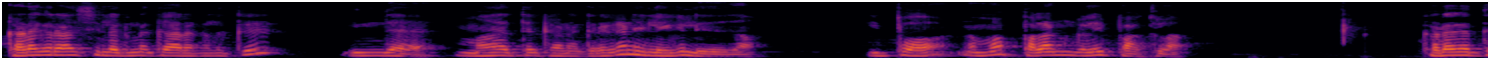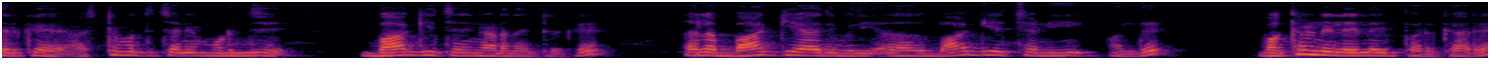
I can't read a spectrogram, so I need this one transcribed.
கடகராசி லக்னக்காரங்களுக்கு இந்த மாதத்திற்கான கிரக நிலைகள் இதுதான். இப்போ நம்ம பலன்களை பார்க்கலாம். கடகத்திற்கு அஷ்டமத்து சனி முடிஞ்சு பாக்கிய சனி நடந்துட்டு இருக்கு அதில் பாக்கியாதிபதி அதாவது பாக்கிய சனி வந்து வக்ர நிலையில் இப்போ இருக்காரு.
